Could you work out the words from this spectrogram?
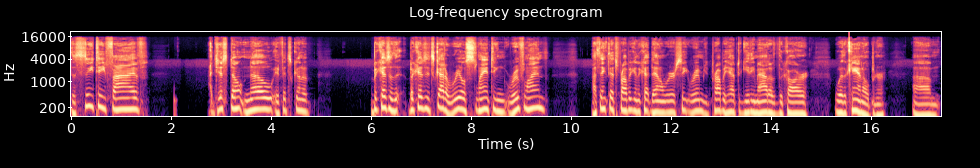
the CT5, I just don't know if it's going to because of the because it's got a real slanting roof line. I think that's probably going to cut down on rear seat room. You'd probably have to get him out of the car with a can opener. Um,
